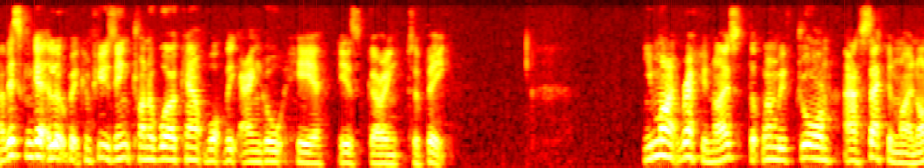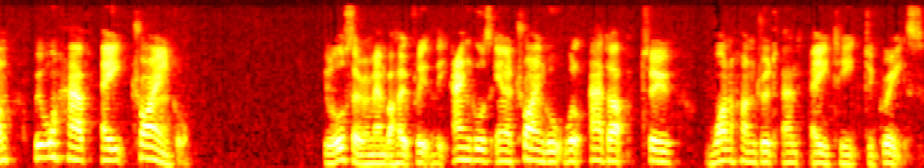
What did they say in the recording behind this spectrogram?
Now this can get a little bit confusing trying to work out what the angle here is going to be. You might recognise that when we've drawn our second line on, we will have a triangle. You'll also remember, hopefully, that the angles in a triangle will add up to 180 degrees.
